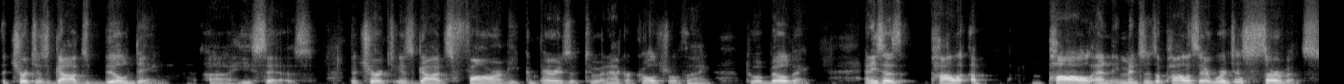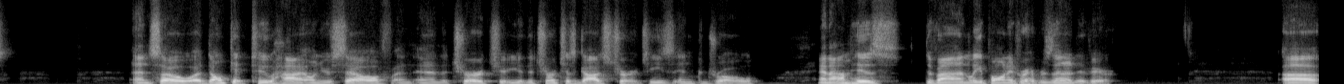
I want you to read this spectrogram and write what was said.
the church is God's building, uh, he says. The church is God's farm. He compares it to an agricultural thing, to a building. And he says, Paul, uh, Paul and he mentions Apollos there, we're just servants. And so uh, don't get too high on yourself and, and the church. The church is God's church, He's in control. And I'm His divinely appointed representative here. Uh,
